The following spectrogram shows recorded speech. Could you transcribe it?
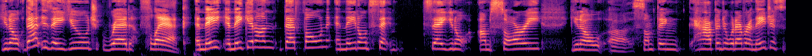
you know that is a huge red flag. And they and they get on that phone and they don't say say you know i'm sorry you know uh, something happened or whatever and they just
